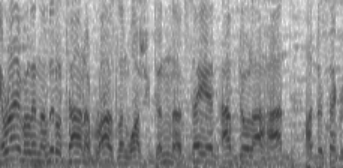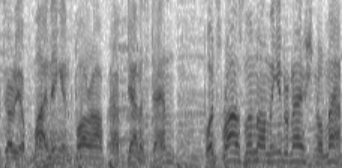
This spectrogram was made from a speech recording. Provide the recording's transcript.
The arrival in the little town of Roslyn, Washington, of Sayed Abdul Ahad, Undersecretary of Mining in far-off Afghanistan, puts Roslyn on the international map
